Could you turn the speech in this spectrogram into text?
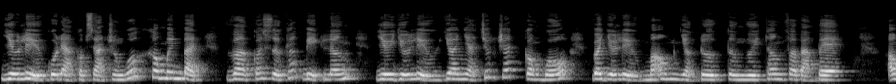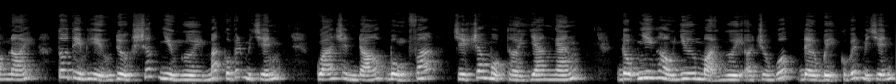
dữ liệu của Đảng Cộng sản Trung Quốc không minh bạch và có sự khác biệt lớn giữa dữ liệu do nhà chức trách công bố và dữ liệu mà ông nhận được từ người thân và bạn bè. Ông nói, tôi tìm hiểu được rất nhiều người mắc COVID-19. Quá trình đó bùng phát chỉ trong một thời gian ngắn. Đột nhiên hầu như mọi người ở Trung Quốc đều bị COVID-19.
